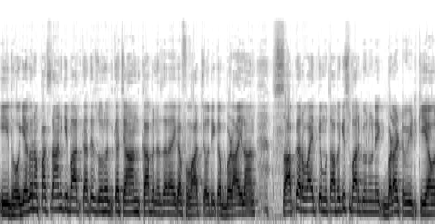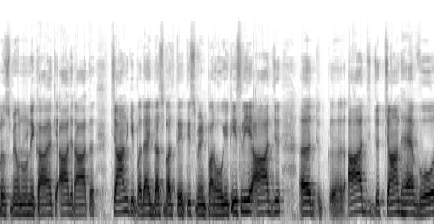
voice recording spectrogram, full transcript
عید ہوگی۔ اگر ہم پاکستان کی بات کرتے ہیں ظہرت کا چاند کب نظر آئے گا؟ فواد چودھری کا بڑا اعلان۔ سابقہ روایت کے مطابق اس بار بھی انہوں نے ایک بڑا ٹویٹ کیا اور اس میں انہوں نے کہا ہے کہ آج رات چاند کی پیدائش دس بج تینتیس منٹ پر ہوگی تھی۔ اس لیے آج آج جو چاند ہے وہ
